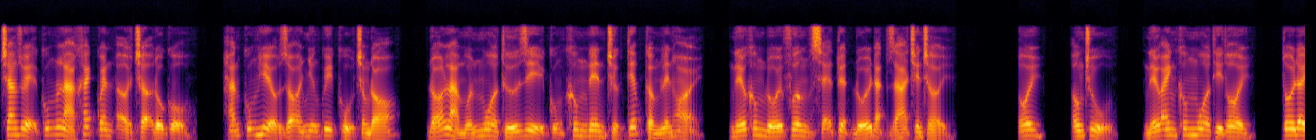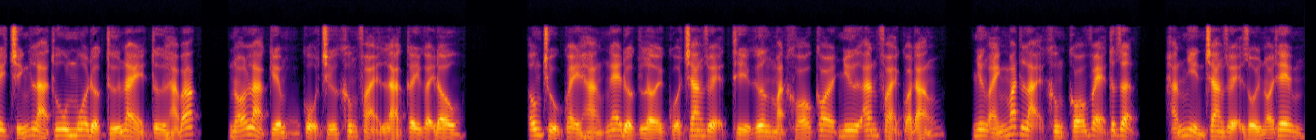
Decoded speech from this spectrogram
Trang Duệ cũng là khách quen ở chợ đồ cổ, hắn cũng hiểu rõ những quy củ trong đó, đó là muốn mua thứ gì cũng không nên trực tiếp cầm lên hỏi, nếu không đối phương sẽ tuyệt đối đặt giá trên trời. Ôi, ông chủ, nếu anh không mua thì thôi, tôi đây chính là thu mua được thứ này từ Hà Bắc, nó là kiếm cổ chứ không phải là cây gậy đâu. Ông chủ quầy hàng nghe được lời của Trang Duệ thì gương mặt khó coi như ăn phải quả đắng, nhưng ánh mắt lại không có vẻ tức giận, hắn nhìn Trang Duệ rồi nói thêm.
